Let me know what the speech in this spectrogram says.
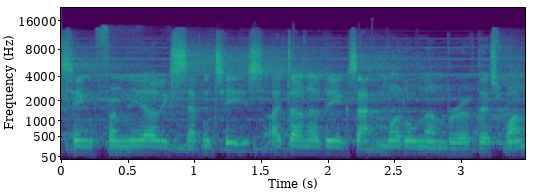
Dating from the early 70s. I don't know the exact model number of this one.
